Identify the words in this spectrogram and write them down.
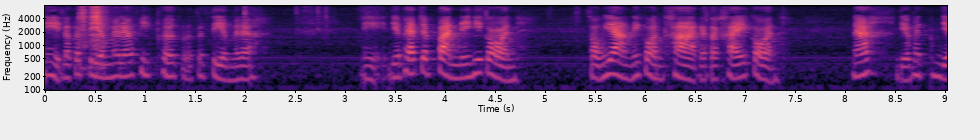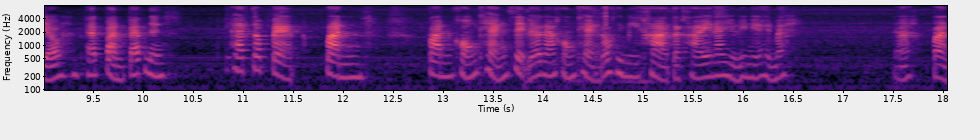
นี่แล้วก็เตรียมไว้แล้วพริกเพิกแล้วก็เตรียมไว้แล้วนี่เดี๋ยวแพทจะปั่นในนี่ก่อนสองอย่างนี้ก่อนข่ากับตะไคร้ก่อน นะ เดี๋ยวเดี๋ยวแพทปั่นแป๊บหนึ่งแพทก็แปะปั่นปั่นของแข็งเสร็จแล้วนะ ของแข็งก็คือมีข่าตะไคร้นะอยู่ในนี้เห็นไหมนะปั่น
